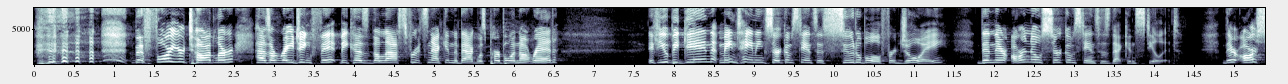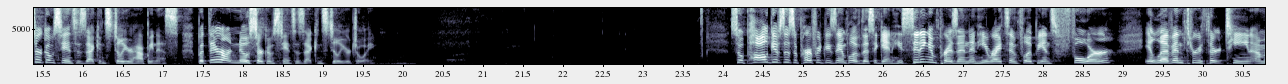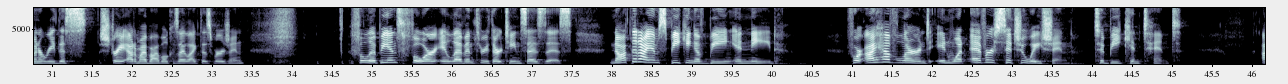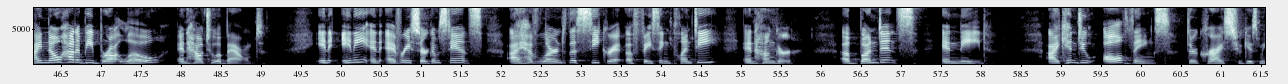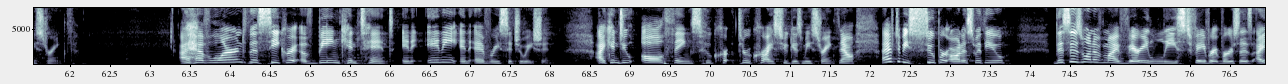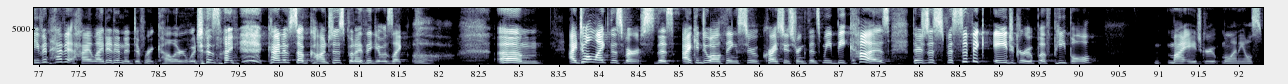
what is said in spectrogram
before your toddler has a raging fit because the last fruit snack in the bag was purple and not red, if you begin maintaining circumstances suitable for joy, then there are no circumstances that can steal it. There are circumstances that can steal your happiness, but there are no circumstances that can steal your joy. So, Paul gives us a perfect example of this again. He's sitting in prison and he writes in Philippians 4 11 through 13. I'm going to read this straight out of my Bible because I like this version. Philippians 4 11 through 13 says this Not that I am speaking of being in need for I have learned in whatever situation to be content. I know how to be brought low and how to abound. In any and every circumstance, I have learned the secret of facing plenty and hunger, abundance and need. I can do all things through Christ who gives me strength. I have learned the secret of being content in any and every situation. I can do all things who, through Christ who gives me strength. Now, I have to be super honest with you. This is one of my very least favorite verses. I even have it highlighted in a different color, which is like kind of subconscious, but I think it was like. Um, I don't like this verse, this I can do all things through Christ who strengthens me, because there's a specific age group of people, my age group, millennials,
